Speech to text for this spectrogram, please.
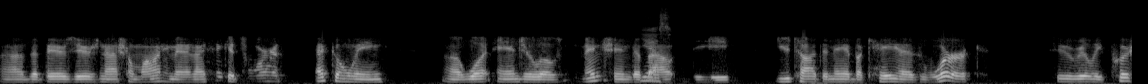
uh, the Bears Ears National Monument. And I think it's worth echoing uh, what Angelo mentioned about yes. the Utah Diné Bikéyah's work to really push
